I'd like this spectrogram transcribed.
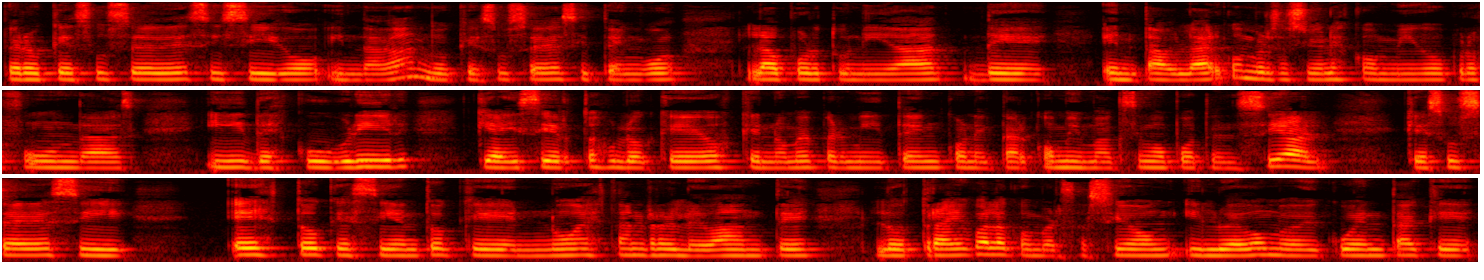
pero ¿qué sucede si sigo indagando? ¿Qué sucede si tengo la oportunidad de entablar conversaciones conmigo profundas y descubrir que hay ciertos bloqueos que no me permiten conectar con mi máximo potencial? ¿Qué sucede si esto que siento que no es tan relevante lo traigo a la conversación y luego me doy cuenta que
